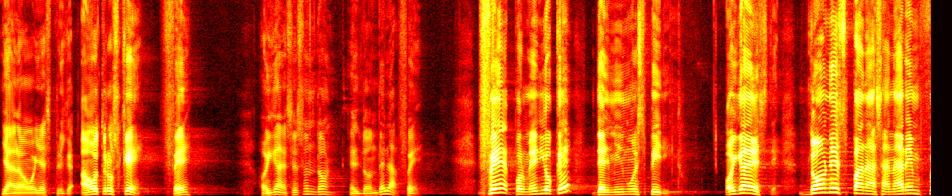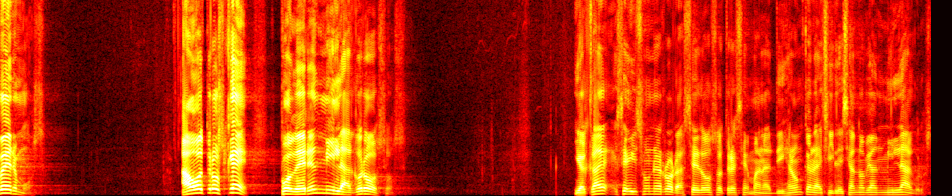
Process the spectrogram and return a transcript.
Ya lo voy a explicar. A otros qué? Fe. Oiga, ese es un don, el don de la fe. Fe por medio qué? Del mismo Espíritu. Oiga este, dones para sanar enfermos. A otros qué? poderes milagrosos. Y acá se hizo un error hace dos o tres semanas. Dijeron que en las iglesias no habían milagros.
